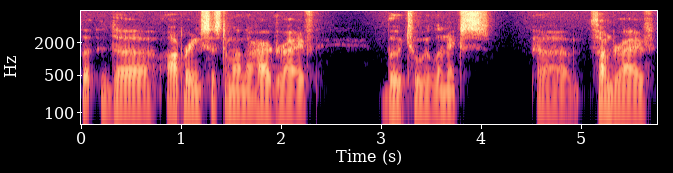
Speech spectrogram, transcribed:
the, the operating system on the hard drive. Boot to a Linux uh, thumb drive,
